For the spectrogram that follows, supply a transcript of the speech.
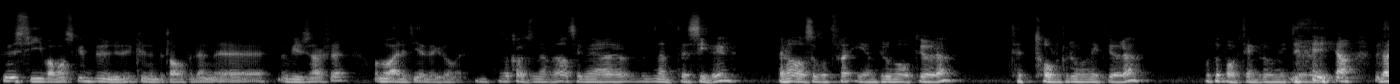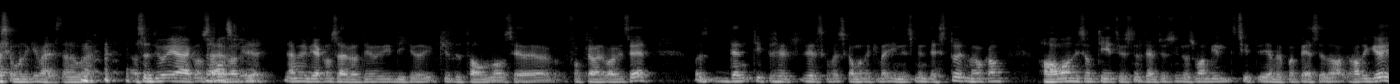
kunne si hva man skulle burde eller kunne betale for den eh, Norwegian-aksjen, Og nå er det 10 kroner. Mm. Så kan du nevne, da, Siden jeg nevnte Sidril. Den har altså gått fra 1 krone 80 øre til 12 kroner 90 øre. Og tilbake til 1 kroner 90 øre. ja, men der skal man ikke være, Stein Altså, du og jeg er konservative. Nei, men vi er konservative, vi liker å kutte tallene og se, forklare hva vi ser. Og den type selskaper skal man ikke være inne i som investor. men man kan har man liksom 10 000 5000 kroner som man vil sitte hjemme på PC-en og ha det gøy,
